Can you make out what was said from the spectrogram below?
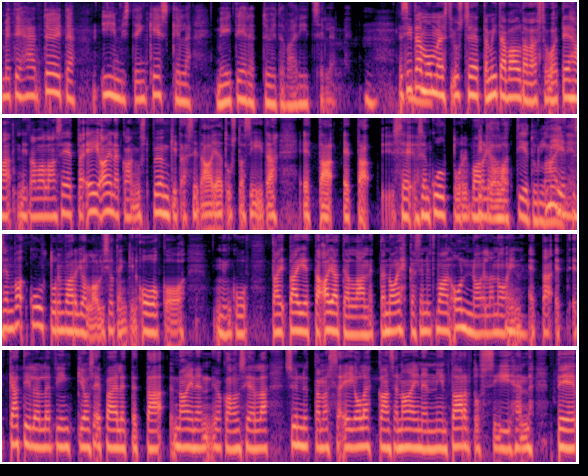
me tehdään töitä ihmisten keskellä, me ei tehdä töitä vain itsellemme. Mm. Ja sitä mun mielestä just se, että mitä valtaväestö voi tehdä, niin tavallaan se, että ei ainakaan just pönkitä sitä ajatusta siitä, että, että se, sen kulttuurin varjolla... Pitää olla tietynlainen. Niin, että sen va- kulttuurin varjolla olisi jotenkin ok. Niin kuin, tai, tai että ajatellaan, että no ehkä se nyt vaan on noilla noin. Mm. Että et, et kätilölle vinkki, jos epäilet, että nainen, joka on siellä synnyttämässä, ei olekaan se nainen, niin tartu siihen, tee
